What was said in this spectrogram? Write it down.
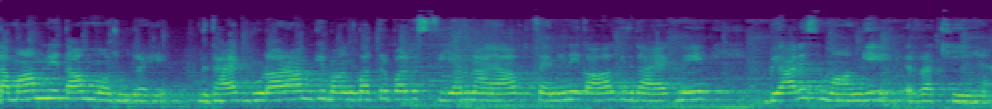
तमाम नेता मौजूद रहे। विधायक बूढ़ाराम की मांग पत्र पर सीएम नायाब सैनी ने कहा कि विधायक ने बयालीस मांगे रखी हैं।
